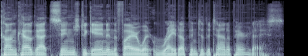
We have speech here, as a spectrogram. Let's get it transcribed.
Concow got singed again, and the fire went right up into the town of Paradise.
